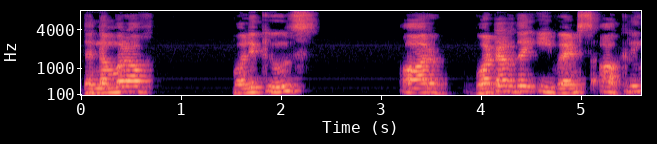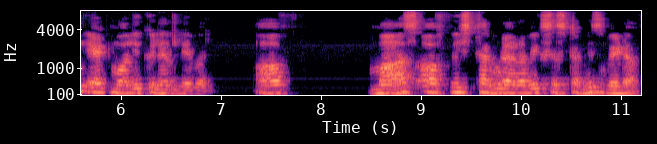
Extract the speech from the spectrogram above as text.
the number of molecules or what are the events occurring at molecular level of mass of which thermodynamic system is made of.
